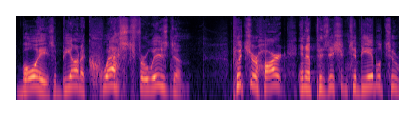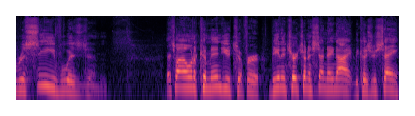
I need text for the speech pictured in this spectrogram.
boys, be on a quest for wisdom. Put your heart in a position to be able to receive wisdom. That's why I want to commend you to, for being in church on a Sunday night because you're saying,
